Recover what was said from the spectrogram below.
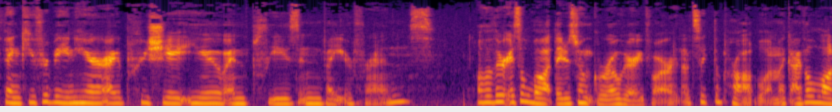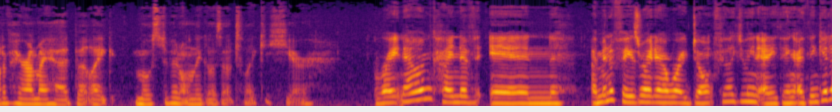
thank you for being here. I appreciate you and please invite your friends. Although there is a lot, they just don't grow very far. That's like the problem. Like I have a lot of hair on my head, but like most of it only goes out to like here. Right now I'm kind of in, I'm in a phase right now where I don't feel like doing anything. I think it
